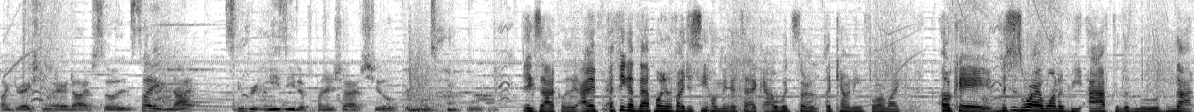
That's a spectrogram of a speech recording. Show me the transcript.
like directional air dodge, so it's like not super easy to punish that shield for most people. Exactly. I, I think at that point, if I just see homing attack, I would start accounting for like, okay, this is where I want to be after the move, not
